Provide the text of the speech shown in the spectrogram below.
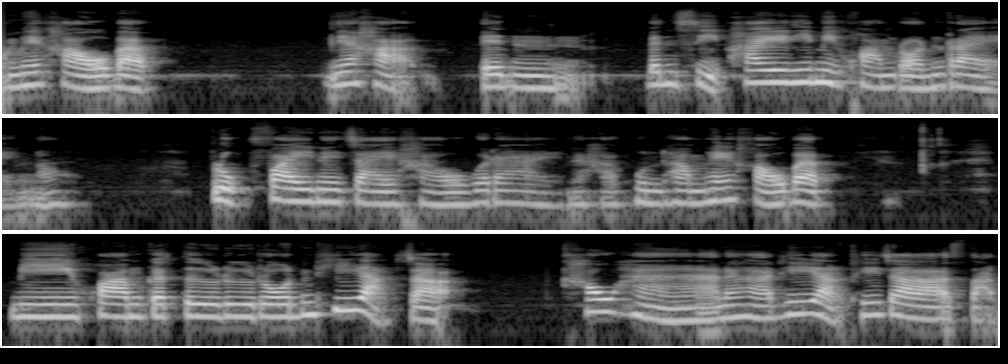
ำให้เขาแบบ เนี่ยค่ะ เป็นเป็นสีไพ่ที่มีความร้อนแรงเนาะปลุกไฟในใจเขาก็ได้นะคะ คุณทำให้เขาแบบ มีความกระตือรือร้นที่อยากจะ เข้าหานะคะ ที่อยากที่จะสาน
